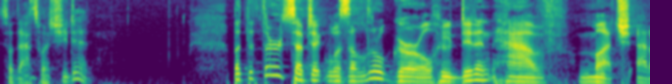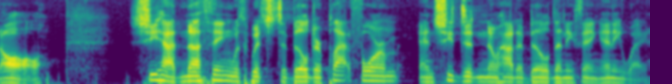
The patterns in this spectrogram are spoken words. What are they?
So that's what she did. But the third subject was a little girl who didn't have much at all. She had nothing with which to build her platform, and she didn't know how to build anything anyway.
